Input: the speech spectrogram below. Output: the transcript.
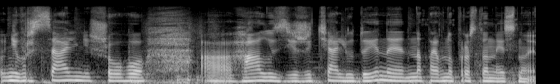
універсальнішого а, галузі життя людини, напевно, просто не існує.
